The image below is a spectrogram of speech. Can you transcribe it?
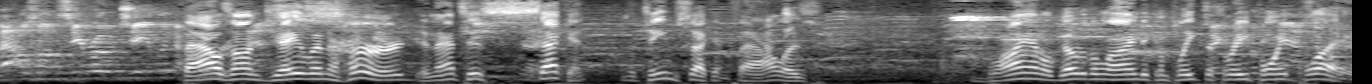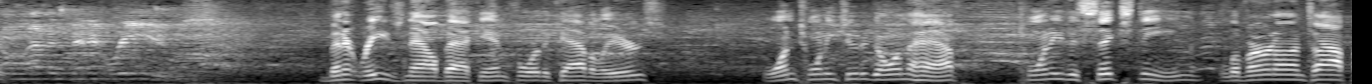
Fouls on zero, Jalen. Fouls on Jalen Hurd, and that's his second, the team's second foul. As Brian will go to the line to complete the three-point play. Bennett Reeves now back in for the Cavaliers. 122 to go in the half. 20 to 16. La Vergne on top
